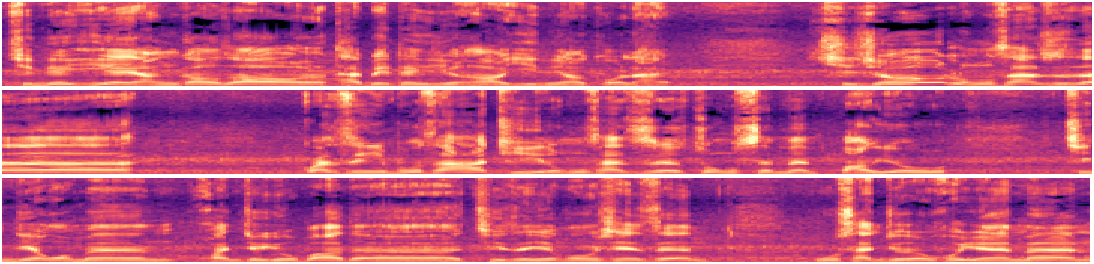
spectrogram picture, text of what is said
今天艳阳高照，台北天气很好，一定要过来，祈求龙山寺的观世音菩萨及龙山寺的众神们保佑，今天我们环球邮报的记者叶光先生，五三九的会员们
